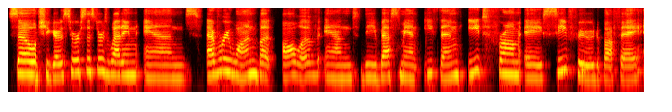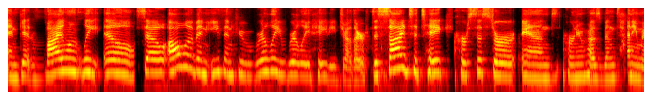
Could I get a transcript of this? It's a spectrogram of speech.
so she goes to her sister's wedding, and everyone but Olive and the best man, Ethan, eat from a seafood buffet and get violently ill. So Olive and Ethan, who really, really hate each other, decide to take her sister and her new husband's honeymoon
